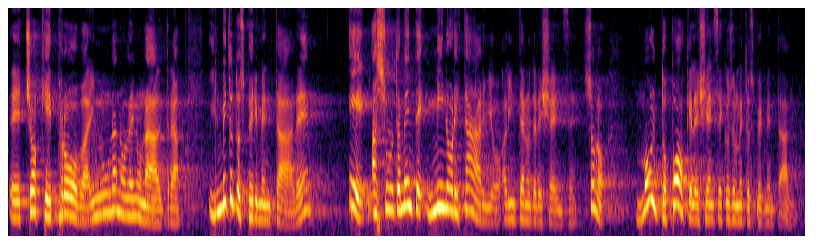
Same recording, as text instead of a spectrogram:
eh, ciò che prova in una non lo è in un'altra. Il metodo sperimentale è assolutamente minoritario all'interno delle scienze. Sono molto poche le scienze che usano il metodo sperimentale.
